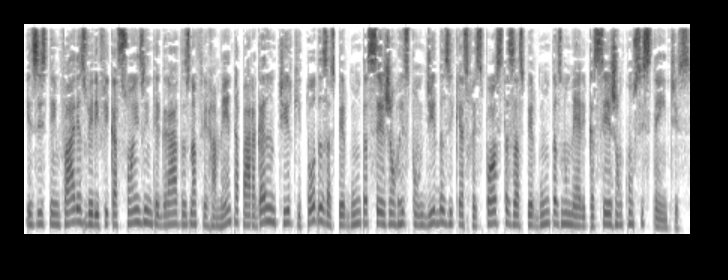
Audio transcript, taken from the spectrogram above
Existem várias verificações integradas na ferramenta para garantir que todas as perguntas sejam respondidas e que as respostas às perguntas numéricas sejam consistentes.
